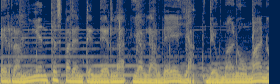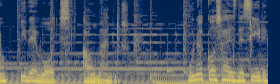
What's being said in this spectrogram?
herramientas para entenderla y hablar de ella, de humano a humano y de bots a humanos. Una cosa es decir,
